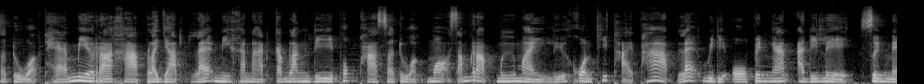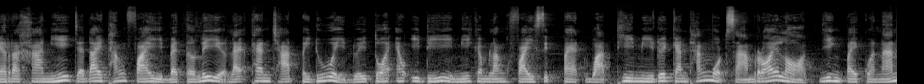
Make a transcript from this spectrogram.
สะดวก แถมมีราคาประหยัด และมีขนาดกำลังดีพกพาสะดวกเหมาะสำหรับมือใหม่ หรือคนที่ถ่ายภาพและวิดีโอเป็นงานอดิเรกซึ่งในราคานี้จะได้ทั้งไฟแบตเตอรี่ และแท่นชาร์จไปด้วย โดยตัว LED มีกำลังไฟ 18 วัตต์ที่มีด้วยกันทั้งหมด 300 หลอด ยิ่งไปกว่านั้น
